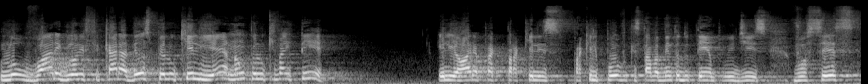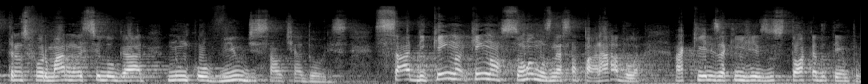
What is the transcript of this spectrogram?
louvar e glorificar a Deus pelo que Ele é, não pelo que vai ter. Ele olha para aquele povo que estava dentro do templo e diz: Vocês transformaram esse lugar num covil de salteadores. Sabe quem, quem nós somos nessa parábola? Aqueles a quem Jesus toca do templo.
